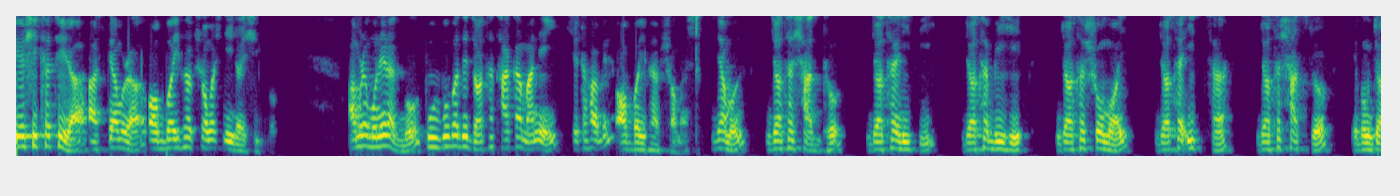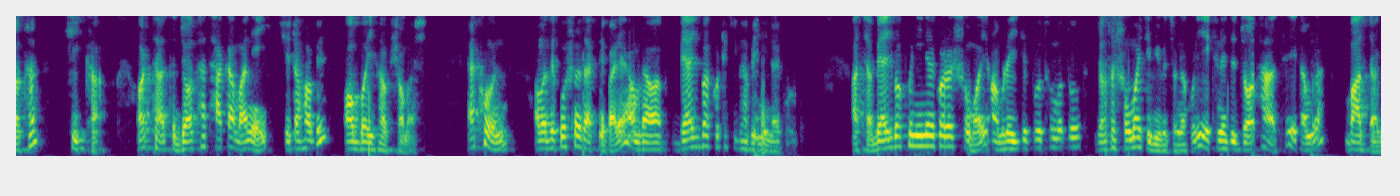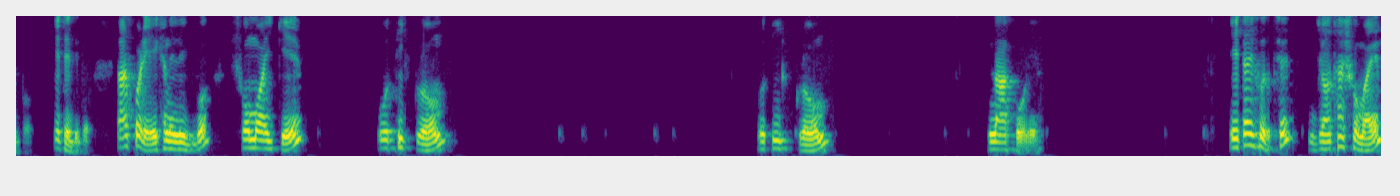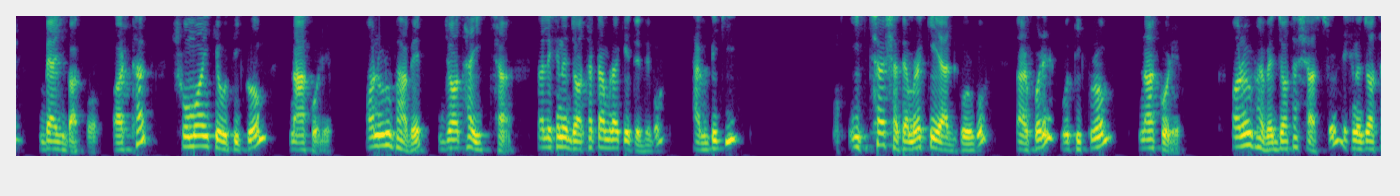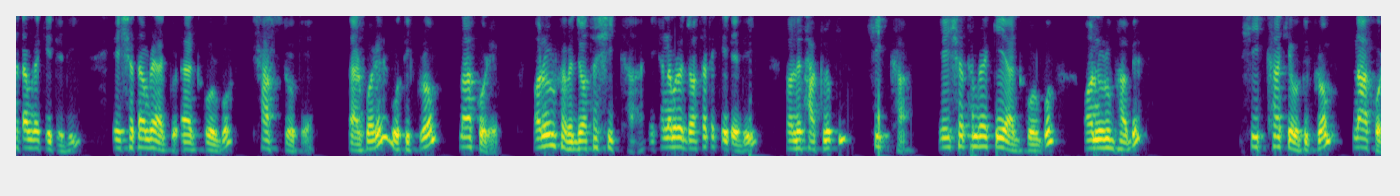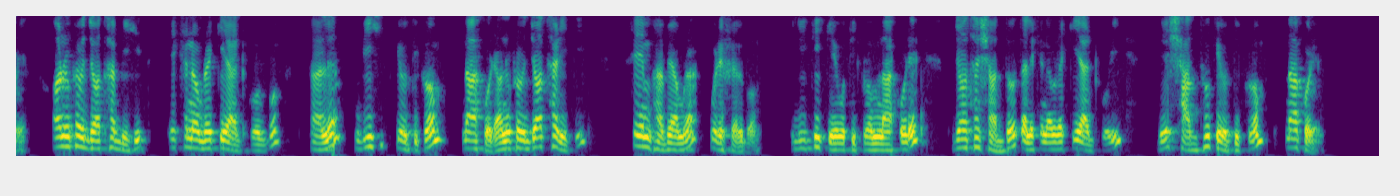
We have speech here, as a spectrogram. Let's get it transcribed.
প্রিয় শিক্ষার্থীরা, আজকে আমরা অব্যয়ভাব সমাস নির্ণয় শিখব। আমরা মনে রাখব পূর্বপদে যথা থাকা মানেই সেটা হবে অব্যয়ভাব সমাস। যেমন যথাসাধ্য যথারীতি যথাবিহিত যথা সময়, যথা ইচ্ছা যথাশাস্ত্র এবং যথা শিক্ষা। অর্থাৎ যথা থাকা মানেই সেটা হবে অব্যয়ভাব সমাস। এখন আমাদের প্রশ্ন থাকতে পারে, আমরা ব্যাস বাক্যটি কীভাবে নির্ণয় করব? আচ্ছা ব্যাস বাক্য নির্ণয় করার সময় আমরা এই যে প্রথমত যথা সময়টি বিবেচনা করি, এখানে যে যথা আছে এটা আমরা বাদ রাখব, কেটে দিব। তারপরে এখানে লিখব, সময়কে অতিক্রম অতিক্রম না করে। এটাই হচ্ছে যথা সময়ের ব্যাস বাক্য অর্থাৎ সময়কে অতিক্রম না করে। অনুরূপভাবে যথা ইচ্ছা, তাহলে এখানে যথাটা আমরা কেটে দেব, থাকবে কি? ইচ্ছার সাথে আমরা কে অ্যাড করব? তারপরে অতিক্রম না করে। অনুরূপভাবে যথাশাস্ত্র এখানে যথাটা আমরা কেটে দিই, এর সাথে আমরা অ্যাড করব শাস্ত্রকে, তারপরে অতিক্রম না করে। অনুরূপভাবে যথা শিক্ষা এখানে আমরা যথাটা কেটে দিই, তাহলে থাকল কি? শিক্ষা। এর সাথে আমরা কে অ্যাড করব? অনুরূপভাবে শিক্ষাকে অতিক্রম না করে। অনুরূপভাবে যথাবিহিত এখানে আমরা কি অ্যাড করব? তাহলে বিহিতকে অতিক্রম না করে। অনুরূপভাবে যথারীতি সেম ভাবে আমরা করে ফেলব। রীতিকে অতিক্রম না করে, যথাসাধ্য, তাহলে এখানে আমরা কি অ্যাড করি? যে সাধ্যকে অতিক্রম না করে।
